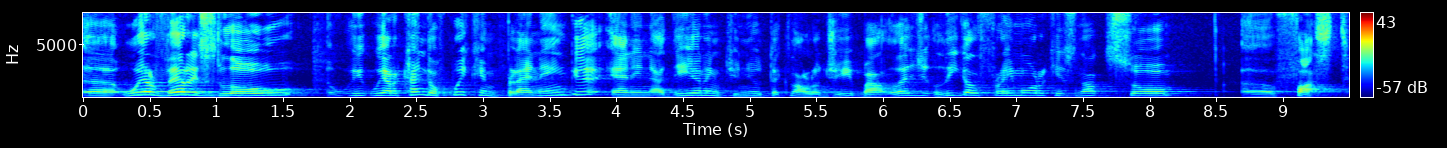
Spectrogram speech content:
Uh, we are very slow. We, we, are kind of quick in planning and in adhering to new technology, but legal framework is not so uh, fast.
